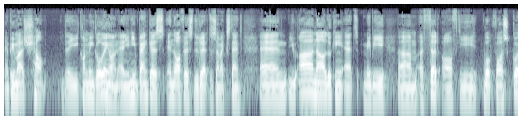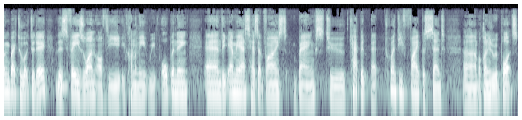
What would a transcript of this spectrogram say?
and pretty much help the economy going on, and you need bankers in the office to do that to some extent. And you are now looking at maybe um, a third of the workforce going back to work today. This phase one of the economy reopening, and the MAS has advised banks to cap it at 25%, um, according to reports,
